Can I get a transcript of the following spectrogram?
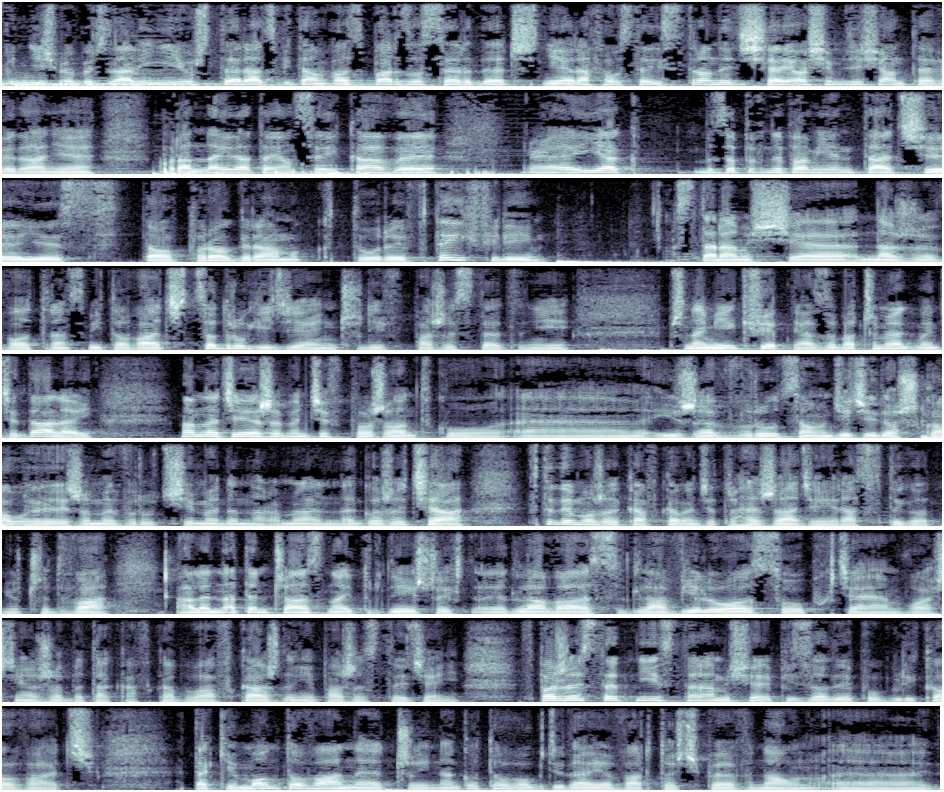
powinniśmy być na linii już teraz. Witam Was bardzo serdecznie. Rafał z tej strony. Dzisiaj 80. wydanie porannej latającej kawy. E, Jak zapewne pamiętacie, jest to program, który w tej chwili Staram się na żywo transmitować co drugi dzień, czyli w parzyste dni, przynajmniej kwietnia. Zobaczymy, jak będzie dalej. Mam nadzieję, że będzie w porządku e, i że wrócą dzieci do szkoły, że my wrócimy do normalnego życia. Wtedy może kawka będzie trochę rzadziej, raz w tygodniu czy dwa. Ale na ten czas najtrudniejszy e, dla Was, dla wielu osób, chciałem właśnie, żeby ta kawka była w każdy nieparzysty dzień. W parzyste dni staram się epizody publikować takie montowane, czyli na gotowo, gdzie daję wartość pewną, e,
